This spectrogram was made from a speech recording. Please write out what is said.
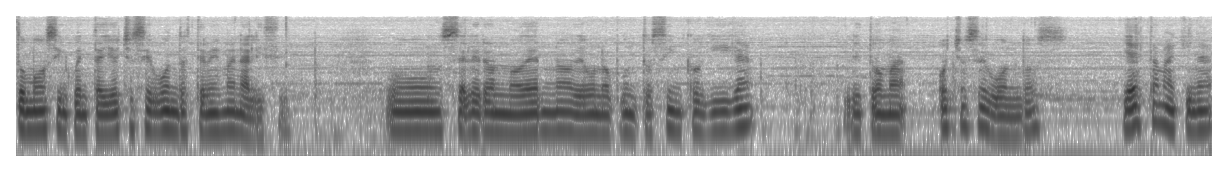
tomó 58 segundos este mismo análisis. Un Celeron moderno de 1.5 GB le toma 8 segundos y a esta máquina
